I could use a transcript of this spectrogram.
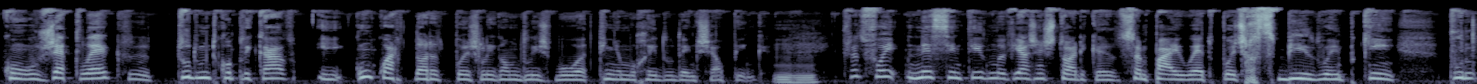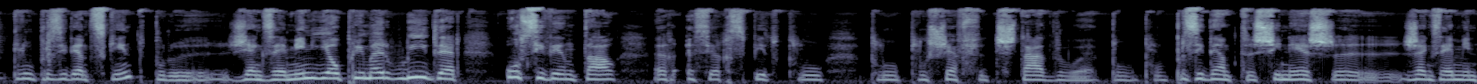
com o jet lag, eh, tudo muito complicado, e um quarto de hora depois ligam-me de Lisboa, tinha morrido o Deng Xiaoping. Uhum. Portanto, foi, nesse sentido, uma viagem histórica. Sampaio é depois recebido em Pequim por- pelo presidente seguinte, por eh, Jiang Zemin, e é o primeiro líder ocidental a, a ser recebido pelo, pelo, pelo chefe de Estado, eh, pelo, pelo presidente chinês eh, Jiang Zemin.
